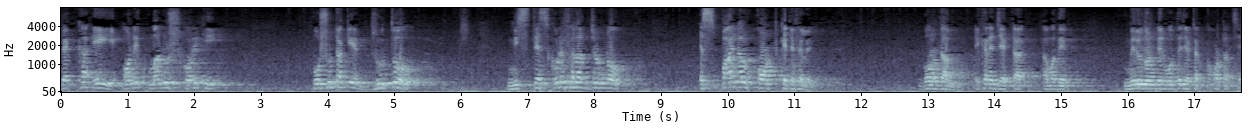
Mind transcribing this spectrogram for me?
ব্যাখ্যা এই, অনেক মানুষ করে কি, পশুটাকে দ্রুত নিস্তেজ করে ফেলার জন্য স্পাইনাল কর্ড কেটে ফেলে। গরদাম এখানে যে একটা আমাদের মেরুদণ্ডের মধ্যে যে একটা কট আছে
